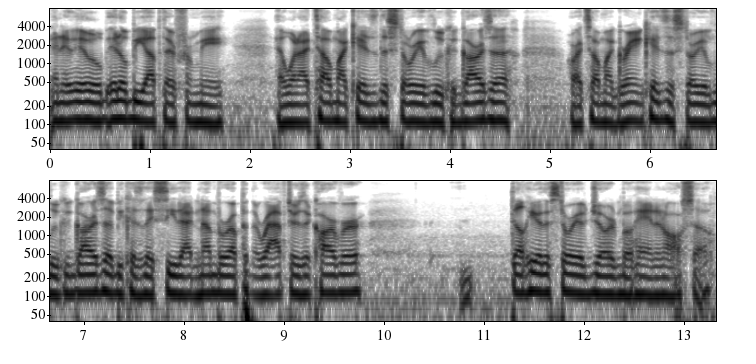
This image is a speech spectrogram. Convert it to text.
and it, will it'll be up there for me. And when I tell my kids the story of Luka Garza, or I tell my grandkids the story of Luka Garza because they see that number up in the rafters at Carver, they'll hear the story of Jordan Bohannon also.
